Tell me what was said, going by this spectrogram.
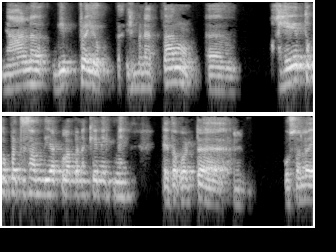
ඥාන විප්‍රයුක්ත. එහෙම නැත්නම් හේතුක ප්‍රතිසන්දියක් ලබන කෙනෙක්නේ. එතකොට කුසලය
